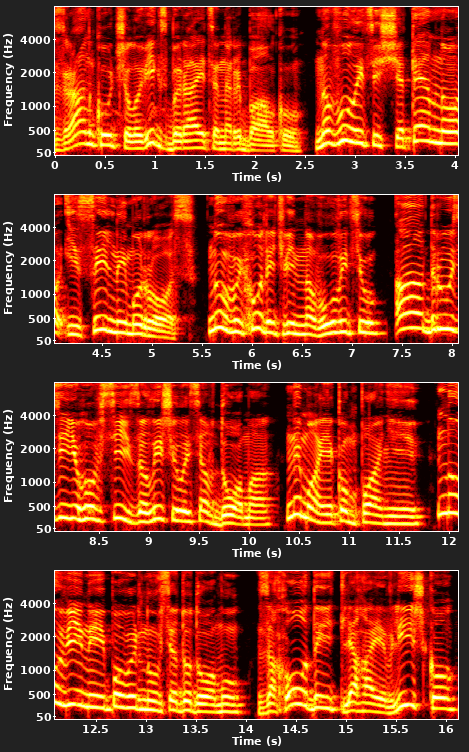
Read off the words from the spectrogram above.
Зранку чоловік збирається на рибалку. На вулиці ще темно і сильний мороз. Ну, виходить він на вулицю, а друзі його всі залишилися вдома. Немає компанії. Ну він і повернувся додому. Заходить, лягає в ліжко,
